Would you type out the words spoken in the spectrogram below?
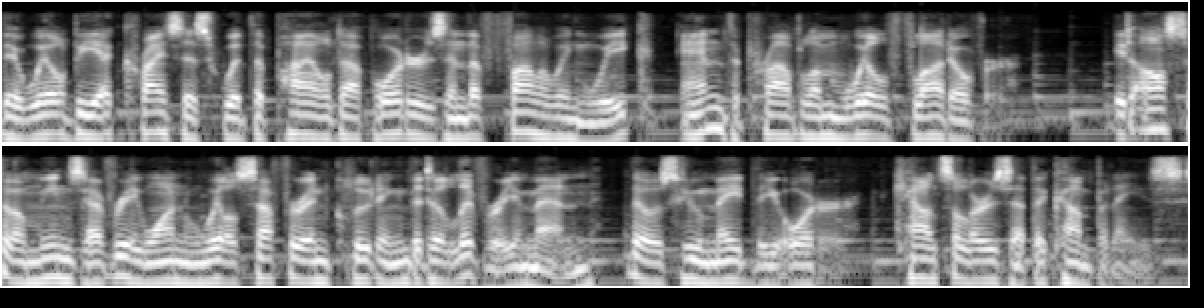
There will be a crisis with the piled up orders in the following week, and the problem will flood over. It also means everyone will suffer, including the delivery men, those who made the order, counselors at the companies.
